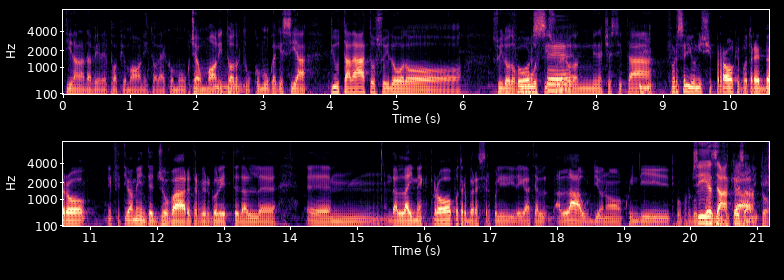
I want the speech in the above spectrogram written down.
tirano ad avere il proprio monitor, eh, comunque, cioè un monitor Mm. comunque che sia più tarato sui loro, sui loro gusti, Forse- sulle loro necessità. Forse gli unici pro che potrebbero effettivamente giovare, tra virgolette, dal, ehm, dall'iMac Pro potrebbero essere quelli legati al- all'audio, no? Quindi tipo produttori Sì, esatto, musicali. esatto.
